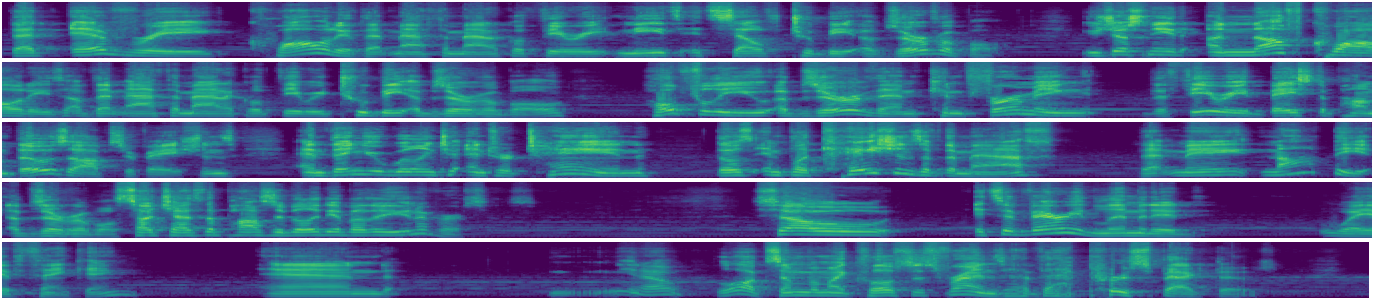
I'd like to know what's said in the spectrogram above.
that every quality of that mathematical theory needs itself to be observable. You just need enough qualities of that mathematical theory to be observable. Hopefully, you observe them, confirming the theory based upon those observations, and then you're willing to entertain those implications of the math that may not be observable, such as the possibility of other universes. So it's a very limited way of thinking. And, you know, look, some of my closest friends have that perspective,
